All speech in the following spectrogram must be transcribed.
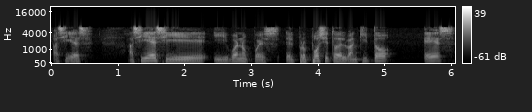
Así es, así es, y, y, bueno, pues el propósito del banquito es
